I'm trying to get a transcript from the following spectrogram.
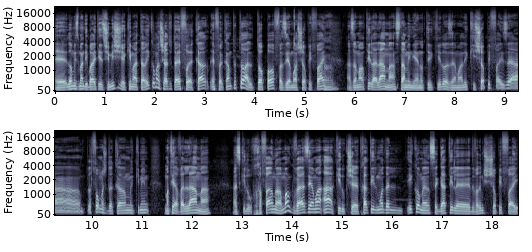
אה, לא מזמן דיברה איתי איזושהי מישהי שהקימה אתר e-commerce, שאלתי אותה איפה, הכר, איפה הקמת אותו, על top of, אז היא אמרה Shopify, כן. אז אמרתי לה למה, סתם עניין אותי, כאילו, אז היא אמרה לי, כי Shopify זה הפלטפורמה שדרכה מקימים, אמרתי, אבל למה? אז כאילו חפרנו עמוק, ואז היא אמרה, אה, כאילו כשהתחלתי ללמוד על e-commerce, הגעתי לדברים ש Shopify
